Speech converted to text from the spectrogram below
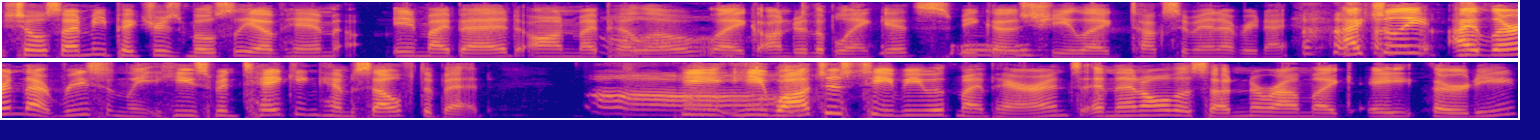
she'll send me pictures mostly of him in my bed on my pillow, Aw. like under the blankets, because she, like, tucks him in every night. Actually, I learned that recently he's been taking himself to bed. He he watches TV with my parents, and then all of a sudden, around like eight thirty,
